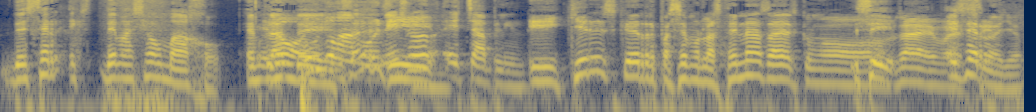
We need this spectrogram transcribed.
de ser ex- demasiado majo en plan No, de amo, en Y- eso es Chaplin. ¿Y quieres que repasemos la escena? ¿Sabes? Como. sí ¿sabes? Pues ese sí. rollo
